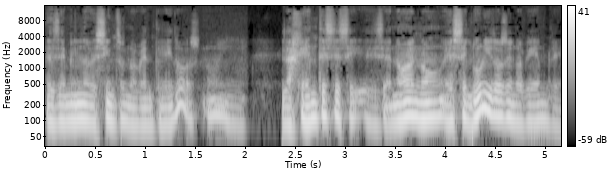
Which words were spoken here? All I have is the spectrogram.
desde 1992, ¿no? Y la gente se, dice, no, no, es el 1 y 2 de noviembre,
